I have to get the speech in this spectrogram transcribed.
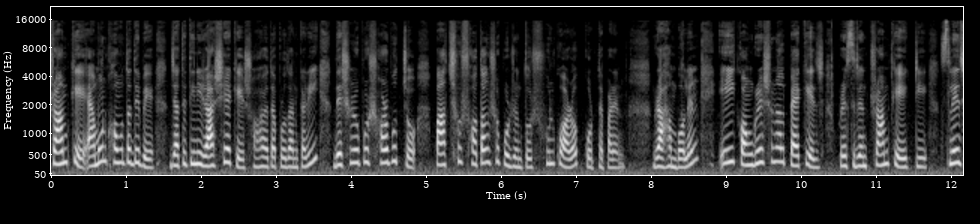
ট্রাম্পকে এমন ক্ষমতা দেবে যাতে তিনি রাশিয়াকে সহায়তা প্রদানকারী দেশের ওপর সর্বোচ্চ পাঁচশো শতাংশ পর্যন্ত শুল্ক আরোপ করতে পারেন। গ্রাহাম বলেন, এই কংগ্রেশনাল প্যাকেজ প্রেসিডেন্ট ট্রাম্পকে একটি স্লেজ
